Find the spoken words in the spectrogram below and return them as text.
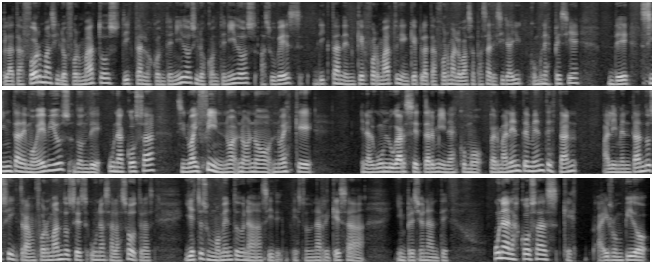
plataformas y los formatos dictan los contenidos y los contenidos a su vez dictan en qué formato y en qué plataforma lo vas a pasar. Es decir, hay como una especie de cinta de Moebius donde una cosa, si no hay fin, no, no, no, no es que en algún lugar se termina, es como permanentemente están alimentándose y transformándose unas a las otras. Y esto es un momento de una, sí, esto, de una riqueza impresionante. Una de las cosas que ha irrumpido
